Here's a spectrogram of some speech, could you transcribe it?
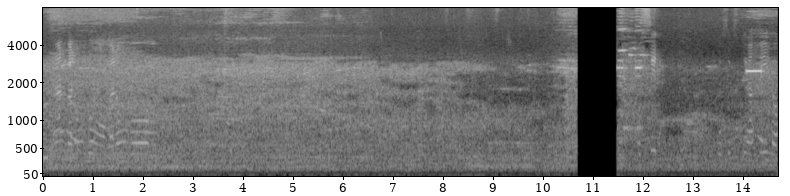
Yan, galunggong. oh, Galunggong. Pusit. 260 ang kilo.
